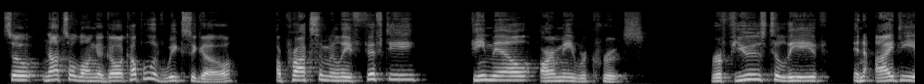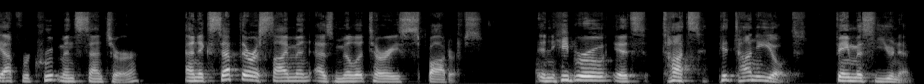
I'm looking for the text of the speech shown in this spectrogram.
So, not so long ago, a couple of weeks ago, approximately 50 female Army recruits refused to leave an IDF recruitment center and accept their assignment as military spotters. In Hebrew, it's Tats Pitaniot, famous unit.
